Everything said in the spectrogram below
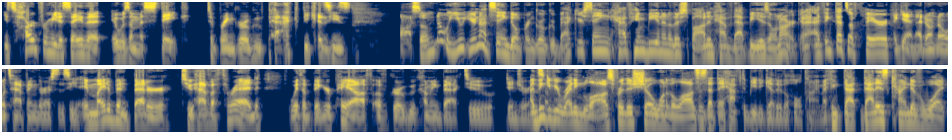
it's hard for me to say that it was a mistake to bring Grogu back because he's awesome. No, you you're not saying don't bring Grogu back. You're saying have him be in another spot and have that be his own arc. And I, I think that's a fair. Again, I don't know what's happening the rest of the season. It might have been better to have a thread with a bigger payoff of Grogu coming back to Dinger. I think if you're writing laws for this show, one of the laws is that they have to be together the whole time. I think that that is kind of what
